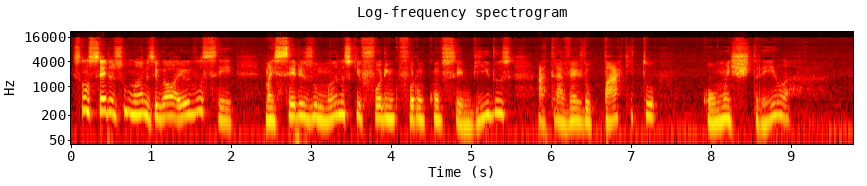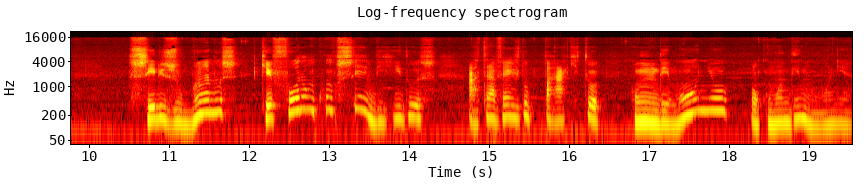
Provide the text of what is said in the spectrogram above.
São seres humanos igual a eu e você, mas seres humanos que foram, foram concebidos através do pacto com uma estrela. Seres humanos que foram concebidos através do pacto com um demônio ou com uma demônia.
